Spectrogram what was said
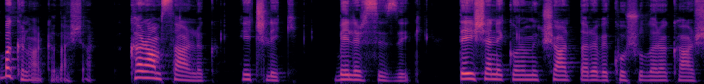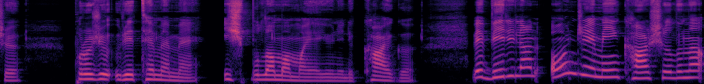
Bakın arkadaşlar, karamsarlık, hiçlik, belirsizlik, değişen ekonomik şartlara ve koşullara karşı proje üretememe, iş bulamamaya yönelik kaygı ve verilen onca emeğin karşılığını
